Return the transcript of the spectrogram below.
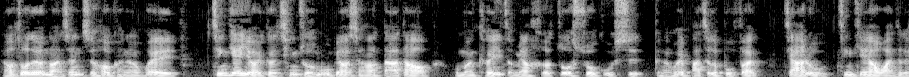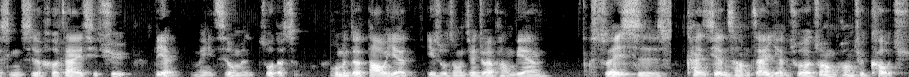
然后做这个暖身之后，可能会。今天有一个清楚的目标，想要达到，我们可以怎么样合作说故事？可能会把这个部分加入。今天要玩这个形式，合在一起去练。每一次我们做的什么？我们的导演、艺术总监就在旁边，随时看现场在演出的状况去 coach，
